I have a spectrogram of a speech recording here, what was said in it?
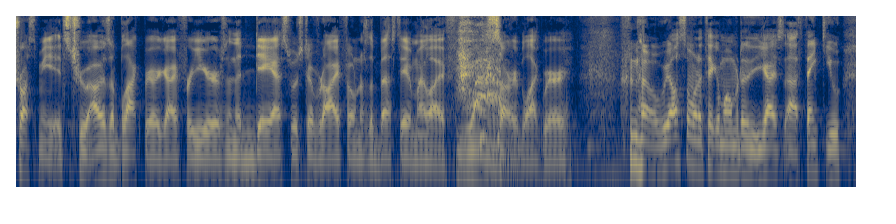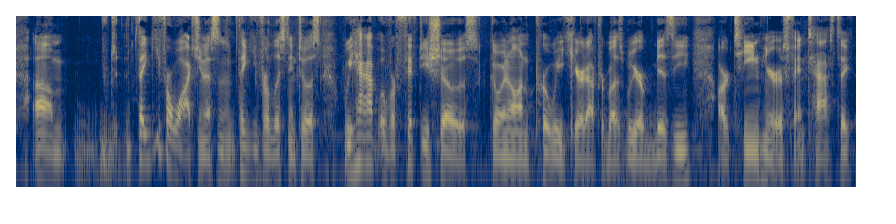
Trust me, it's true. I was a BlackBerry guy for years, and the day I switched over to iPhone was the best day of my life. Wow. Sorry, BlackBerry. no, we also want to take a moment to you guys. Uh, thank you, um, thank you for watching us, and thank you for listening to us. We have over 50 shows going on per week here at AfterBuzz. We are busy. Our team here is fantastic.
